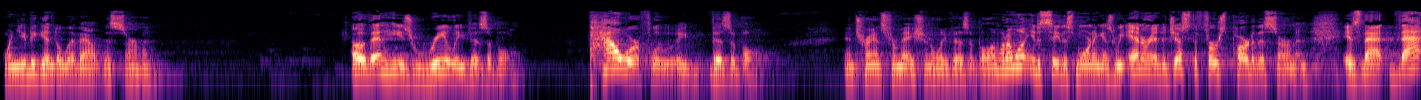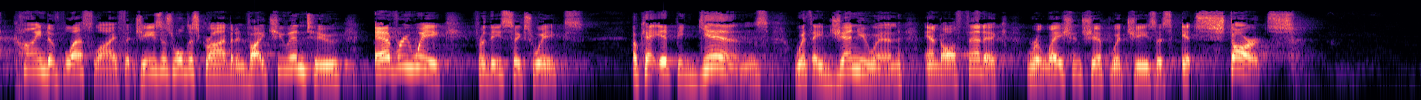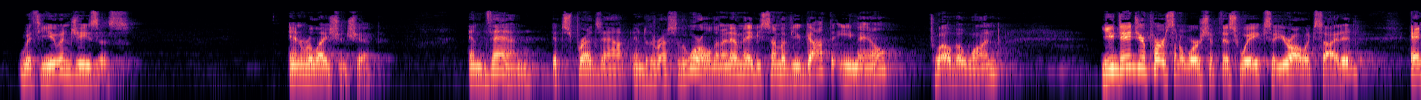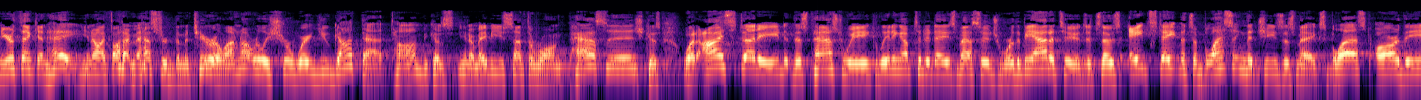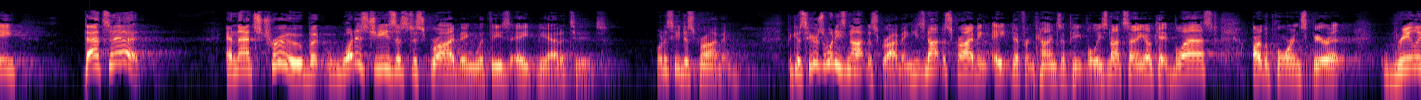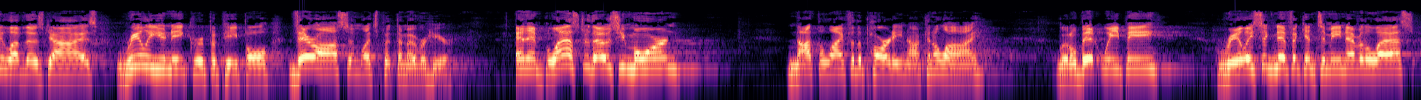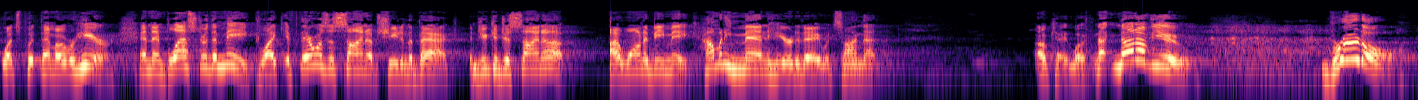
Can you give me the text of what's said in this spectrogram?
when you begin to live out this sermon. Oh, then he's really visible, powerfully visible and transformationally visible. And what I want you to see this morning as we enter into just the first part of this sermon is that that kind of blessed life that Jesus will describe and invite you into every week for these six weeks. Okay, it begins with a genuine and authentic relationship with Jesus. It starts with you and Jesus in relationship. And then it spreads out into the rest of the world. And I know maybe some of you got the email 1201. You did your personal worship this week, so you're all excited. And you're thinking, hey, you know, I thought I mastered the material. I'm not really sure where you got that, Tom, because, you know, maybe you sent the wrong passage. Because what I studied this past week, leading up to today's message, were the Beatitudes. It's those eight statements of blessing that Jesus makes. Blessed are the, that's it. And that's true, but what is Jesus describing with these eight Beatitudes? What is he describing? Because here's what he's not describing. He's not describing eight different kinds of people. He's not saying, okay, blessed are the poor in spirit. Really love those guys. Really unique group of people. They're awesome. Let's put them over here. And then blessed are those who mourn. Not the life of the party, not gonna lie. Little bit weepy. Really significant to me, nevertheless. Let's put them over here. And then blessed are the meek. Like if there was a sign up sheet in the back and you could just sign up, I want to be meek. How many men here today would sign that Okay, look, none of you. Brutal.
